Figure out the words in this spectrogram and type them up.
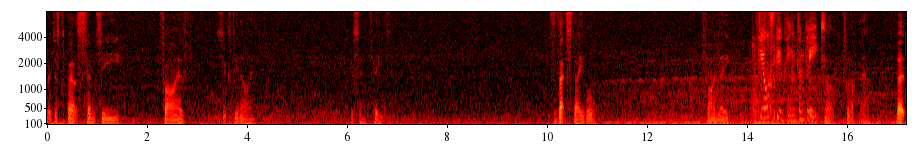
So just about 75, 69 percent heat. So that's stable. Finally, Fuel scooping complete. oh, full up now. But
